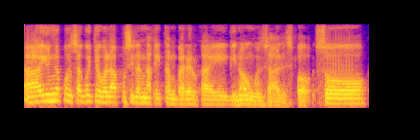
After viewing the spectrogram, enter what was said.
Ah, yun na po ang sagot niya, wala po silang nakitang baril kay Ginoong Gonzales po. So,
